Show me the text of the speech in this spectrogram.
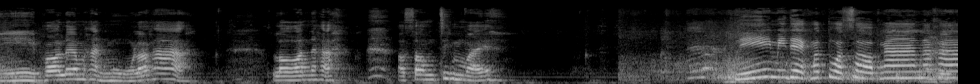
นี่พ่อเริ่มหั่นหมูแล้วค่ะ ร้อนนะคะ เอาซ่อมจิ้มไว้ นี่มีเด็กมาตรวจสอบงานนะคะ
